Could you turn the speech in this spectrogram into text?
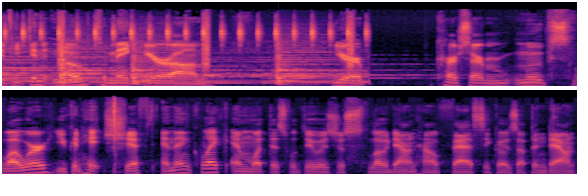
If you didn't know to make your um, your cursor move slower, you can hit shift and then click, and what this will do is just slow down how fast it goes up and down.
